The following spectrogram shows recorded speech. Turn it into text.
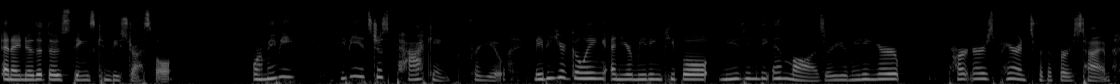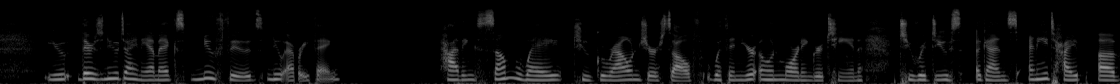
and I know that those things can be stressful. Or maybe maybe it's just packing for you. Maybe you're going and you're meeting people, meeting the in-laws, or you're meeting your partner's parents for the first time. You there's new dynamics, new foods, new everything having some way to ground yourself within your own morning routine to reduce against any type of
